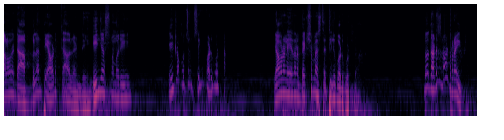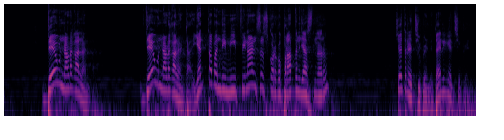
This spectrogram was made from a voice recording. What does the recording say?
చాలా మంది డబ్బులంతా ఎవరికి కావాలండి? ఏం చేస్తున్నావు మరి? ఇంట్లో కొంచెం తిని పడుకుంటా ఎవరైనా ఏదైనా భిక్షం వేస్తే తిని పడుకుంటున్నా. No that is not right దేవుణ్ణి అడగాలంట. దేవుణ్ణి అడగాలంట. ఎంతమంది మీ ఫినాన్సెస్ కొరకు ప్రార్థన చేస్తున్నారు? చేతులు ఎత్తి చూపించండి ధైర్యంగా ఎత్తి చూపించండి.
